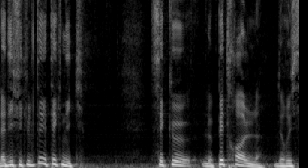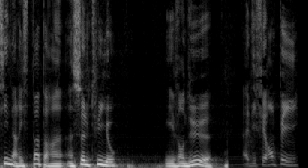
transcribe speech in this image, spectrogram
La difficulté est technique. c'est que le pétrole de Russie n'arrive pas par un, seul tuyau et est vendu à différents pays.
